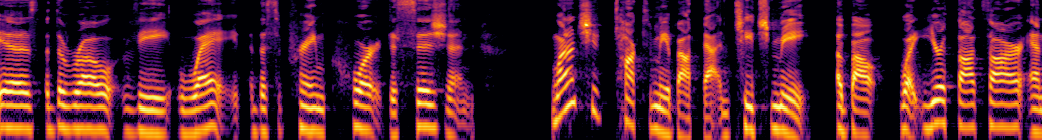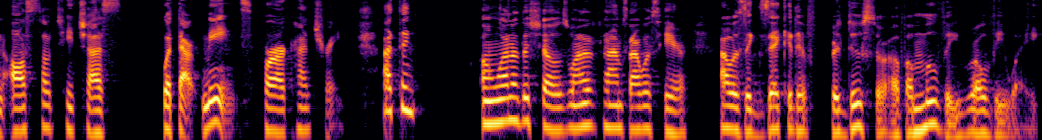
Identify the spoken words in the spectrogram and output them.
is the Roe v. Wade, the Supreme Court decision. Why don't you talk to me about that and teach me about what your thoughts are and also teach us what that means for our country? I think on one of the shows, one of the times I was here, I was executive producer of a movie, Roe v. Wade.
